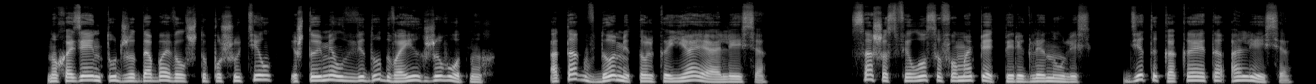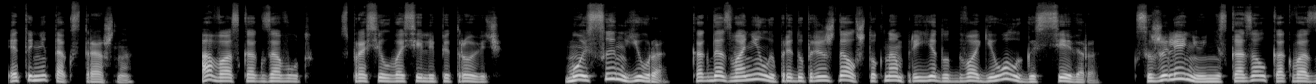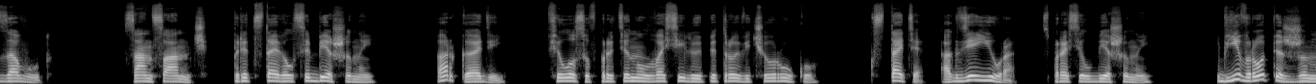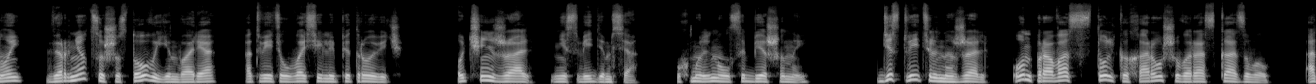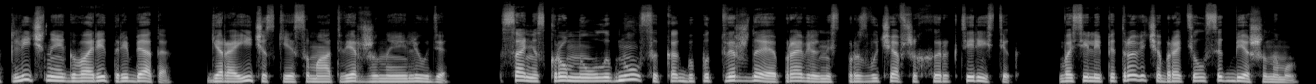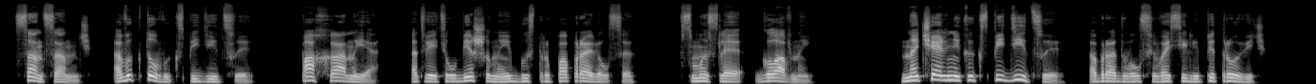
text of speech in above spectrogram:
Но хозяин тут же добавил, что пошутил и что имел в виду двоих животных. А так в доме только я и Олеся. Саша с философом опять переглянулись. Дед и какая-то Олеся. Это не так страшно. «А вас как зовут?» — спросил Василий Петрович. «Мой сын Юра, когда звонил и предупреждал, что к нам приедут два геолога с севера, к сожалению, не сказал, как вас зовут». «Сан Саныч», — представился бешеный. «Аркадий», — философ протянул Василию Петровичу руку. «Кстати, а где Юра?» — спросил бешеный. «В Европе с женой. Вернется 6 января», — ответил Василий Петрович. «Очень жаль, не свидимся», — ухмыльнулся бешеный. «Действительно жаль. Он про вас столько хорошего рассказывал. Отличные, говорит, ребята. Героические, самоотверженные люди». Саня скромно улыбнулся, как бы подтверждая правильность прозвучавших характеристик. Василий Петрович обратился к бешеному. «Сан Саныч, а вы кто в экспедиции?» «Пахан я», — ответил бешеный и быстро поправился. «В смысле, главный». «Начальник экспедиции», — обрадовался Василий Петрович.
